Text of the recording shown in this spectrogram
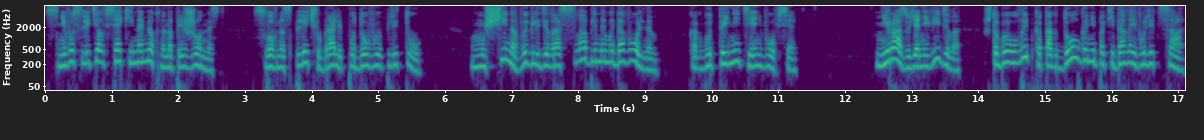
С него слетел всякий намек на напряженность, словно с плеч убрали пудовую плиту. Мужчина выглядел расслабленным и довольным, как будто и не тень вовсе. Ни разу я не видела, чтобы улыбка так долго не покидала его лица.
